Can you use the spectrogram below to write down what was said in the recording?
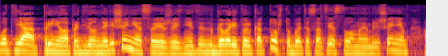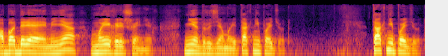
вот я принял определенное решение в своей жизни, и ты говори только то, чтобы это соответствовало моим решениям, ободряя меня в моих решениях. Нет, друзья мои, так не пойдет. Так не пойдет.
